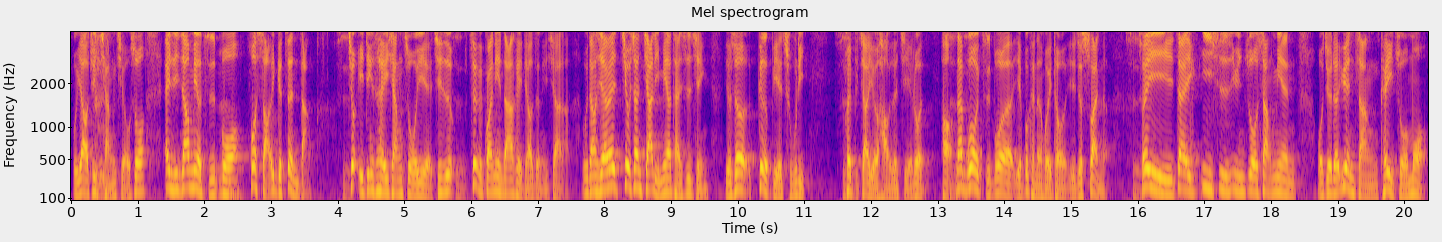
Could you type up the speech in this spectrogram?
不要去强求说，哎，你只要没有直播或少一个政党，就一定是黑箱作业。其实这个观念大家可以调整一下啦。我当时就算家里面要谈事情，有时候个别处理会比较有好的结论。好，那不过直播了也不可能回头，也就算了。所以在议事运作上面，我觉得院长可以琢磨，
